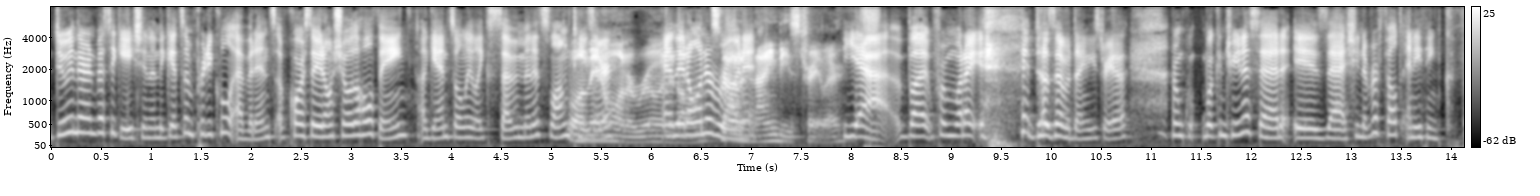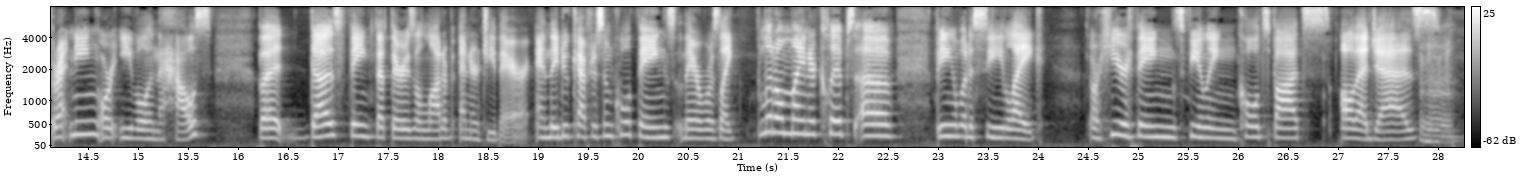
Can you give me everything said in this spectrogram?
doing their investigation, and they get some pretty cool evidence. Of course, they don't show the whole thing. Again, it's only like seven minutes long Well, and teaser. they don't want to ruin it. And they don't wanna ruin not it. a 90s trailer. Yeah, but from what I, it does have a 90s trailer. From what Katrina said is that she never felt anything threatening or evil in the house, but does think that there is a lot of energy there. And they do capture some cool things. There was like little minor clips of being able to see like or hear things, feeling cold spots, all that jazz. Mm-hmm.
